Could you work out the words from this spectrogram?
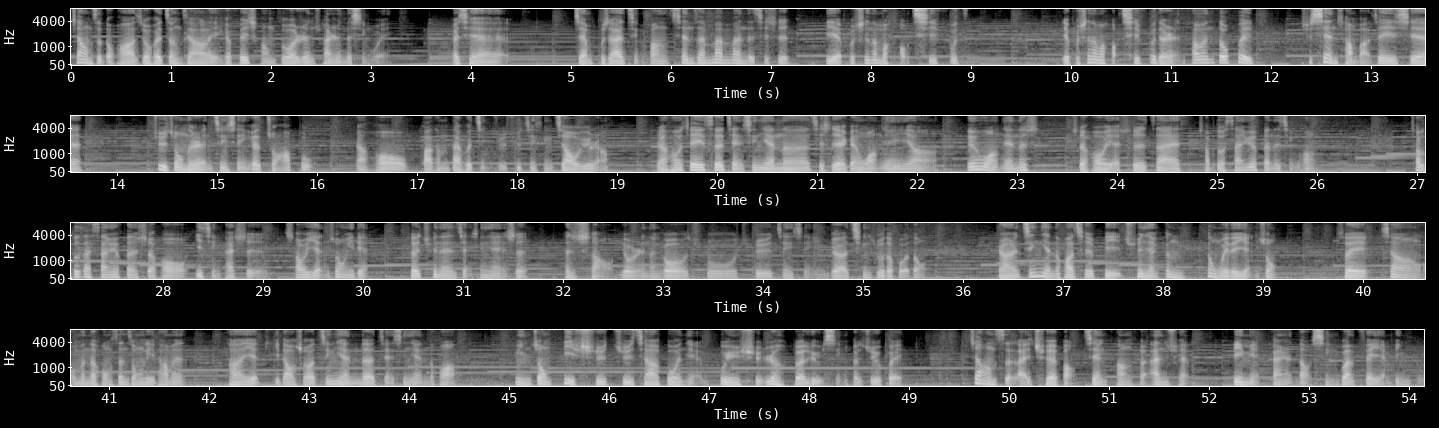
这样子的话，就会增加了一个非常多人传人的行为。而且柬埔寨警方现在慢慢的，其实也不是那么好欺负，也不是那么好欺负的人，他们都会。去现场把这一些聚众的人进行一个抓捕，然后把他们带回警局去进行教育。然后，然后这一次减薪年呢，其实也跟往年一样，因为往年的时候也是在差不多三月份的情况，差不多在三月份的时候，疫情开始稍微严重一点，所以去年减薪年也是很少有人能够出去进行一个庆祝的活动。然而今年的话，其实比去年更更为的严重，所以像我们的洪森总理他们。他也提到说，今年的减薪年的话，民众必须居家过年，不允许任何旅行和聚会，这样子来确保健康和安全，避免感染到新冠肺炎病毒。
